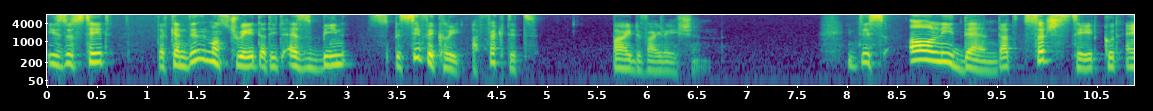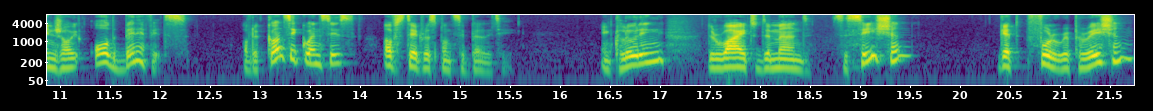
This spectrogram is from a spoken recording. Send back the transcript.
is the state that can demonstrate that it has been specifically affected by the violation. It is only then that such state could enjoy all the benefits of the consequences of state responsibility, including the right to demand cessation, get full reparation,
